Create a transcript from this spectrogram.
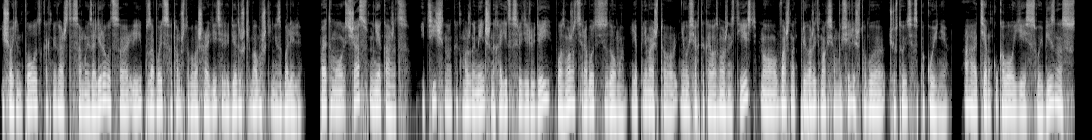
еще один повод, как мне кажется, самоизолироваться и позаботиться о том, чтобы ваши родители, дедушки, бабушки не заболели. Поэтому сейчас, мне кажется, этично как можно меньше находиться среди людей, по возможности работать из дома. Я понимаю, что не у всех такая возможность есть, но важно приложить максимум усилий, чтобы чувствовать себя спокойнее. А тем, у кого есть свой бизнес,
